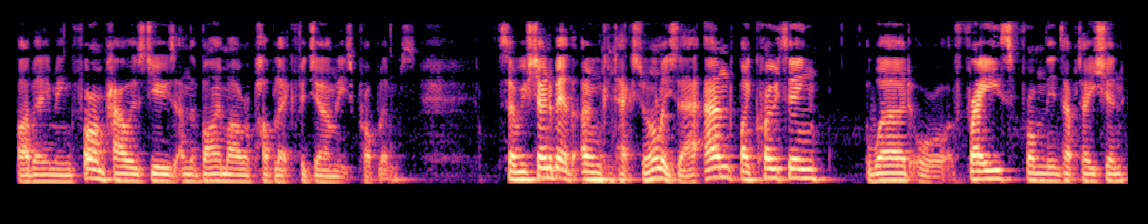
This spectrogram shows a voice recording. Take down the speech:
by blaming foreign powers, Jews and the Weimar Republic for Germany's problems. So we've shown a bit of own contextual knowledge there, and by quoting a word or a phrase from the interpretation,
